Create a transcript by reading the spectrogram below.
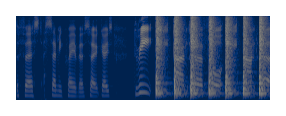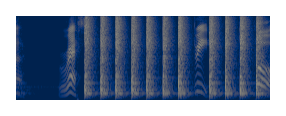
the first semi-quaver. So it goes three E and a, four E and a. Rest. Three, four,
